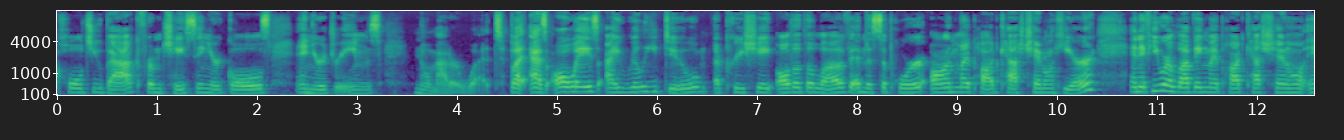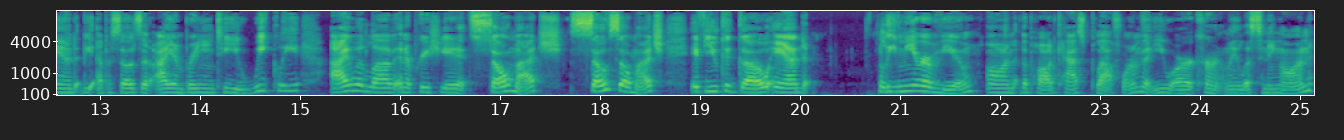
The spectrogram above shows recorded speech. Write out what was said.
hold you back from chasing your goals and your dreams no matter what. But as always, I really do appreciate all of the love and the support on my podcast channel here. And if you are loving my podcast channel and the episodes that I am bringing to you weekly, I would love and appreciate it so much, so, so much if you could go and leave me a review on the podcast platform that you are currently listening on.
